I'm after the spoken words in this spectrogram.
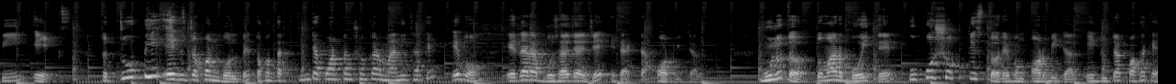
পি এক্স তো টু পি এক্স যখন বলবে, তখন তার তিনটা কোয়ান্টাম সংখ্যার মানই থাকে এবং এ দ্বারা বোঝা যায় যে এটা একটা অরবিটাল মূলত তোমার বইতে উপশক্তি স্তর এবং অরবিটাল এই দুটা কথাকে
